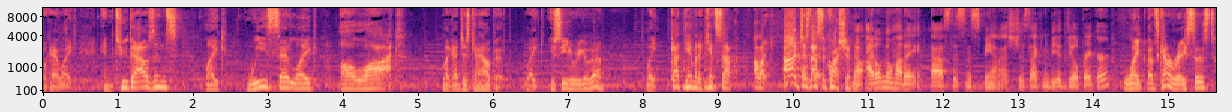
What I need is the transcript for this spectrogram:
Okay, like in 2000s, like we said like a lot. Like I just can't help it. Like you see, here we go again. Like, god damn it, I can't stop. I like ah, just ask the question. Now I don't know how to ask this in Spanish. Is that going to be a deal breaker? like that's kind of racist.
